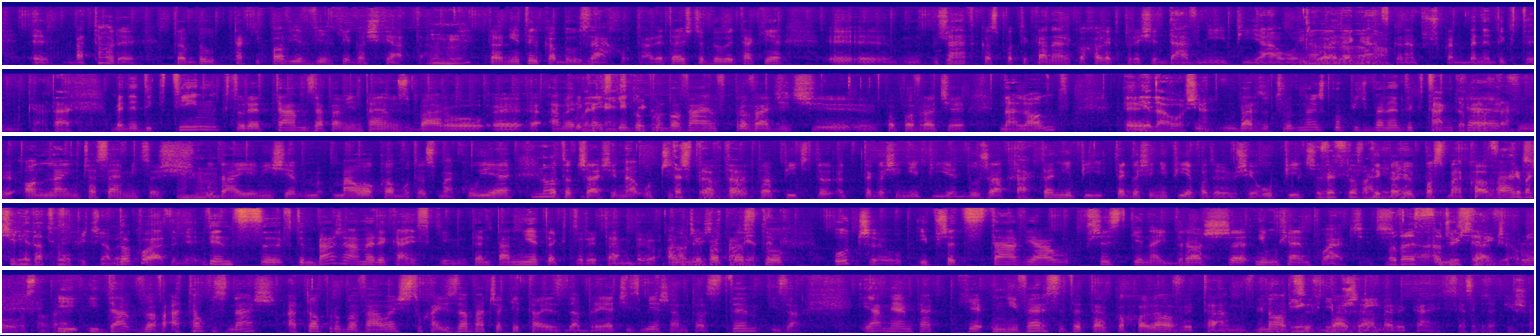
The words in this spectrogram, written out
Batory to był taki powiew wielkiego świata. Mhm. To nie tylko był Zachód, ale to jeszcze były takie y, y, rzadko spotykane alkohole, które się dawniej pijało i No, było no, no, no, no. elegancko, na przykład benedyktynka. Tak. Benedyktin, które tam zapamiętałem z baru amerykańskiego, Amerykańskiego. próbowałem wprowadzić po powrocie na ląd. Nie dało się. Bardzo trudno jest kupić benedyktynkę. Tak, Online czasami coś udaje mi się. Mało komu to smakuje, No, bo to trzeba się nauczyć też to, prawda. to, to pić. To, tego się nie pije dużo. Tak. To nie pi, tego się nie pije po to, żeby się upić, Zdecydowanie tylko nie. żeby posmakować. Chyba się nie da tym upić nawet. Dokładnie. Więc y, w tym barze amerykańskim ten pan Mietek, który tam był, on mnie Oczywiście po pan prostu Mietek. Uczył i przedstawiał wszystkie najdroższe, nie musiałem płacić. No to jest A oczywiście największy plus. No tak. I, i da, a to znasz, a to próbowałeś, słuchaj, zobacz jakie to jest dobre, ja ci zmieszam to z tym i za. Ja miałem takie uniwersytet alkoholowy tam w nocy w barze brzmi. amerykańskim. Ja sobie zapiszę.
